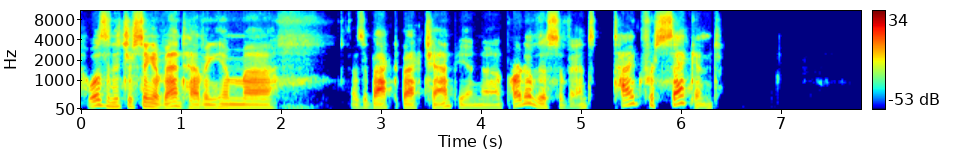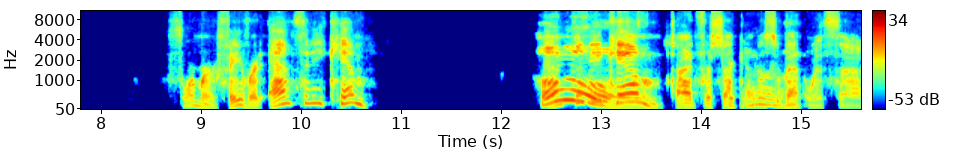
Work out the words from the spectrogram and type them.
It was an interesting event having him uh, as a back-to-back champion. Uh, part of this event, tied for second, former favorite Anthony Kim. Anthony Kim tied for second in this Oh. event with uh,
